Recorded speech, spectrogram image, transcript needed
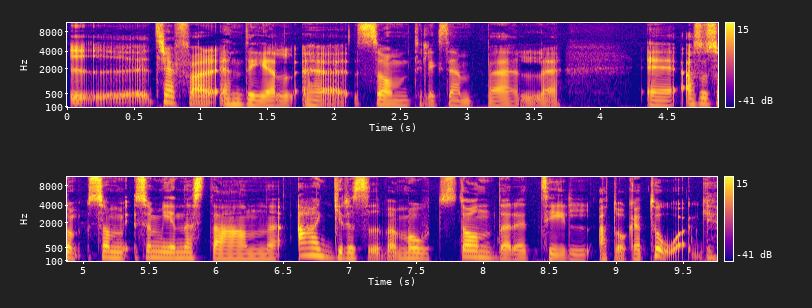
eh, träffar en del eh, som till exempel eh, alltså som, som, som är nästan aggressiva motståndare till att åka tåg.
